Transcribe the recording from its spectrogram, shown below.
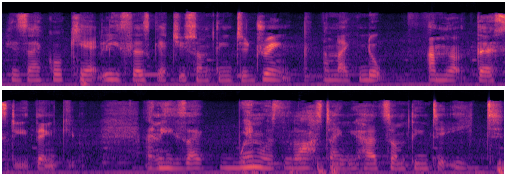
He's like, okay, at least let's get you something to drink. I'm like, nope, I'm not thirsty, thank you. And he's like, When was the last time you had something to eat?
